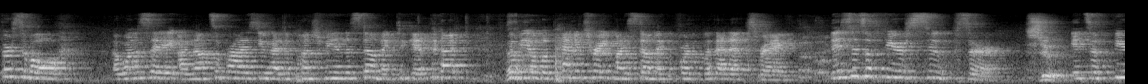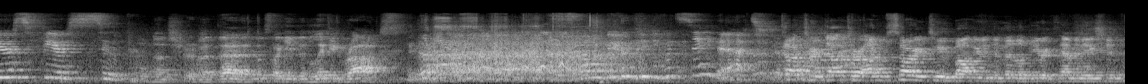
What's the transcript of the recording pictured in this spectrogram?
First of all, I want to say I'm not surprised you had to punch me in the stomach to get that, to be able to penetrate my stomach for, with that x-ray. This is a fierce soup, sir. Soup. It's a fierce, fierce soup. I'm not sure about that. It looks like you've been licking rocks. So weird that you would say that. Doctor, doctor, I'm sorry to bother you in the middle of your examination.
